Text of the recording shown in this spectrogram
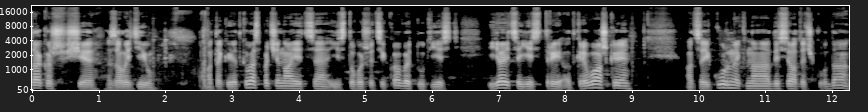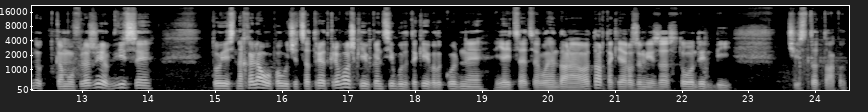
Також ще залетів отакий от квест починається. І з того, що цікаве, тут є яйця, є три відкривашки. Оцей курник на десяточку, да? ну, камуфляжі, обвіси. Тобто на халяву вийде три відкривашки, і в кінці буде таке великодне яйце. Це легендарний аватар, так я розумію, за 101 бій. Чисто так от.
